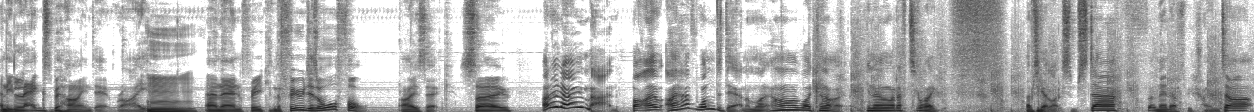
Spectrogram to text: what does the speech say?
any legs behind it, right? Mm. And then freaking the food is awful, Isaac. So I don't know, man. But I, I have wondered it, and I'm like, oh, like uh, you know, I'd have to like have to get like some staff, and they'd have to be trained up,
